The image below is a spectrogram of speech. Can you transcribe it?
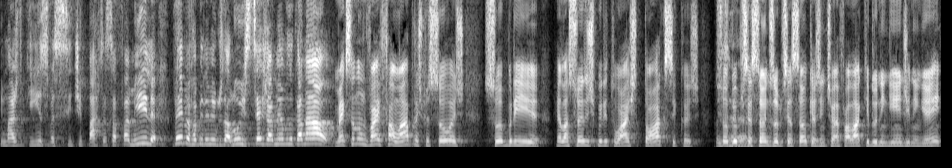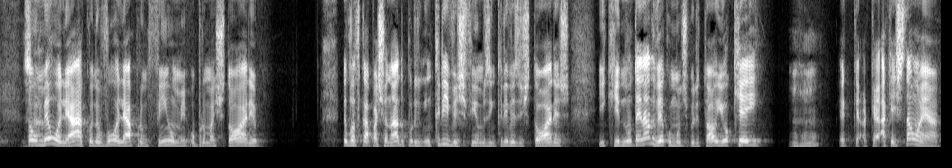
e mais do que isso, vai se sentir parte dessa família. Vem, minha família Amigos da Luz, seja membro do canal. Como é que você não vai falar para as pessoas sobre relações espirituais tóxicas, Pois sobre é. obsessão e desobsessão, que a gente vai falar aqui do ninguém é de ninguém? Então, o Exato. meu olhar, quando eu vou olhar para um filme ou para uma história, eu vou ficar apaixonado por incríveis filmes, incríveis histórias, e que não tem nada a ver com o mundo espiritual, e ok. Uhum. É A questão é:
